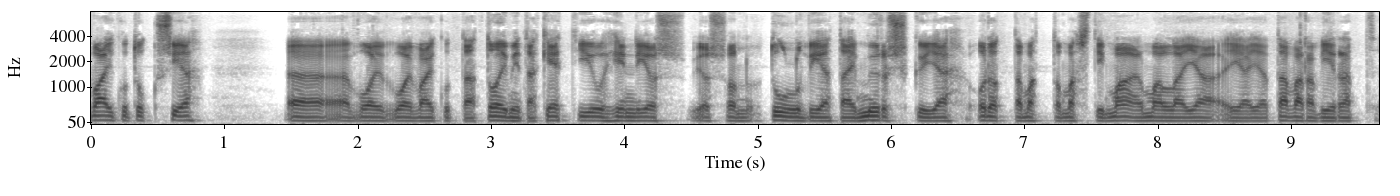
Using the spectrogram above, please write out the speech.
vaikutuksia – voi, voi vaikuttaa toimintaketjuihin, jos, jos on tulvia tai myrskyjä odottamattomasti maailmalla ja, ja, ja tavaravirrat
